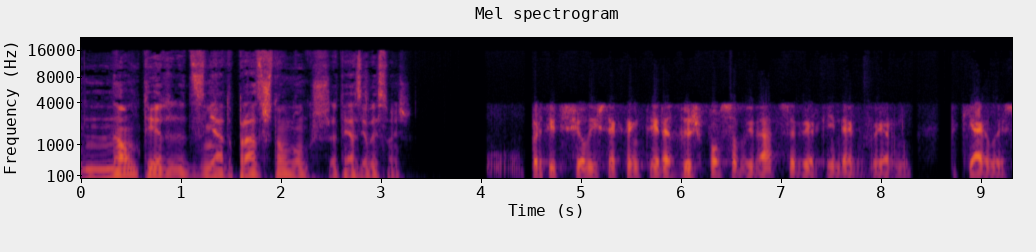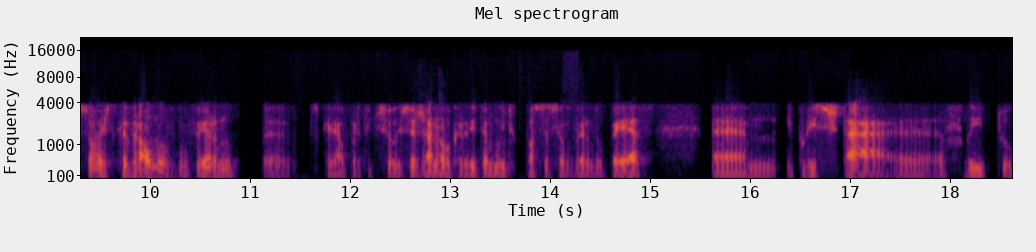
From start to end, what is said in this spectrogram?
não ter desenhado prazos tão longos até às eleições? O Partido Socialista é que tem que ter a responsabilidade de saber que ainda é governo, de que há eleições, de que haverá um novo governo. Se calhar o Partido Socialista já não acredita muito que possa ser um governo do PS, um, e por isso está uh, aflito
